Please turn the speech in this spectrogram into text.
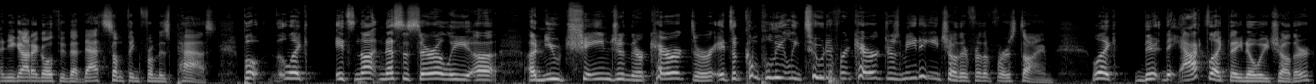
and you got to go through that. That's something from his past. But like, it's not necessarily a a new change in their character. It's a completely two different characters meeting each other for the first time. Like they they act like they know each other,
